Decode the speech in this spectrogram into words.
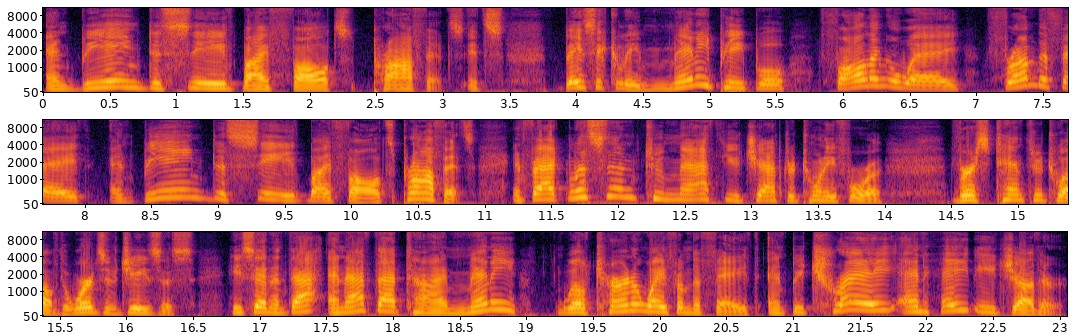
and being deceived by false prophets. It's basically many people falling away from the faith and being deceived by false prophets. In fact, listen to Matthew chapter 24, verse 10 through 12, the words of Jesus. He said, And that and at that time many will turn away from the faith and betray and hate each other.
